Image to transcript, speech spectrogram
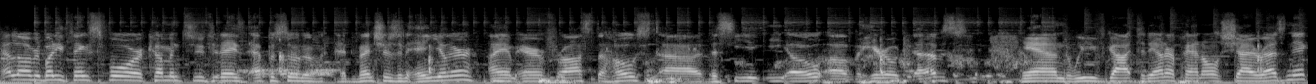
Hello, everybody. Thanks for coming to today's episode of Adventures in Angular. I am Aaron Frost, the host, uh, the CEO of HeroDevs. And we've got today on our panel Shai Reznik.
